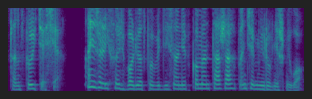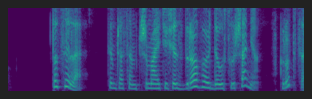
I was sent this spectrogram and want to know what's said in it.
częstujcie się. A jeżeli ktoś woli odpowiedzieć na nie w komentarzach, będzie mi również miło. To tyle. Tymczasem trzymajcie się zdrowo i do usłyszenia wkrótce.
